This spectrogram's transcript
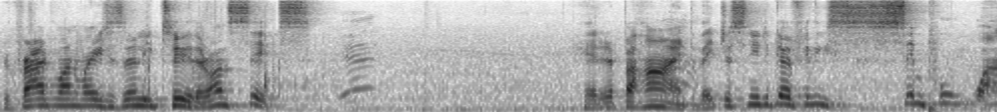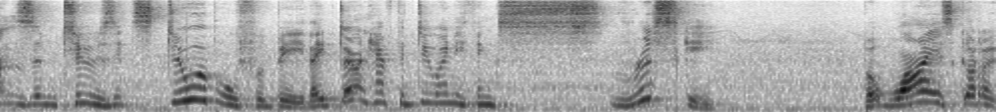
Required one rate is only two. They're on six. Headed it behind. They just need to go for these simple ones and twos. It's doable for B. They don't have to do anything s- risky. But Y has got to.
